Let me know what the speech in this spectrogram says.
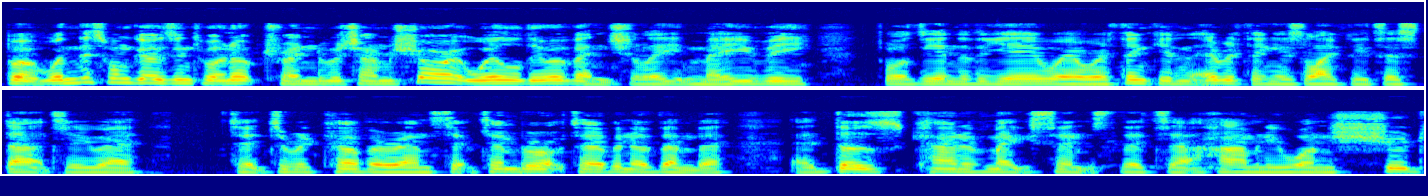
But when this one goes into an uptrend, which I'm sure it will do eventually, maybe towards the end of the year, where we're thinking everything is likely to start to uh, to, to recover around September, October, November, it does kind of make sense that uh, Harmony One should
